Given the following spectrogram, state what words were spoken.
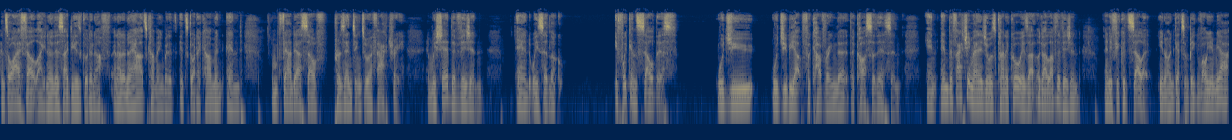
And so I felt like, no, this idea is good enough. And I don't know how it's coming, but it's, it's got to come. And, and found ourselves presenting to a factory and we shared the vision and we said, look, if we can sell this, would you, would you be up for covering the, the costs of this? And, and, and the factory manager was kind of cool. He's like, look, I love the vision. And if you could sell it, you know, and get some big volume, yeah,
